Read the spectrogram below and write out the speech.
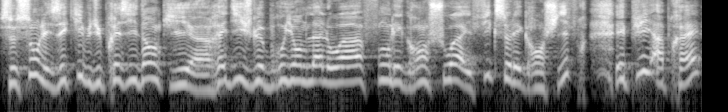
Ce sont les équipes du président qui euh, rédigent le brouillon de la loi, font les grands choix et fixent les grands chiffres. Et puis après,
